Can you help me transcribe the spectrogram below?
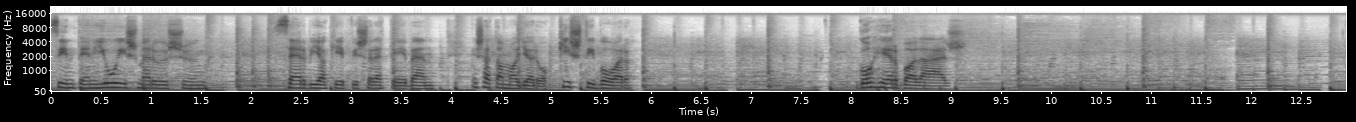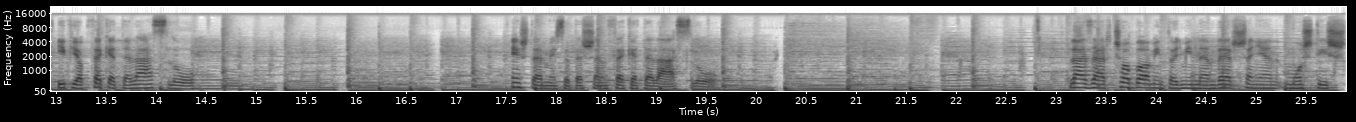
szintén jó ismerősünk, Szerbia képviseletében, és hát a magyarok. Kis Tibor, Gohér Balázs, ifjabb Fekete László, és természetesen Fekete László. Lázár Csaba, mint hogy minden versenyen, most is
